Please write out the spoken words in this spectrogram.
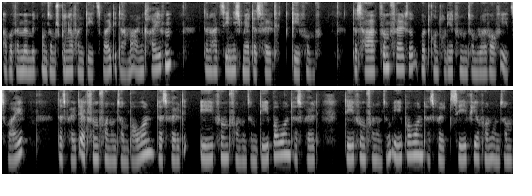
aber wenn wir mit unserem Springer von D2 die Dame angreifen, dann hat sie nicht mehr das Feld G5. Das H5-Feld wird kontrolliert von unserem Läufer auf E2, das Feld F5 von unserem Bauern, das Feld E5 von unserem D-Bauern, das Feld D5 von unserem E-Bauern, das Feld C4 von unserem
